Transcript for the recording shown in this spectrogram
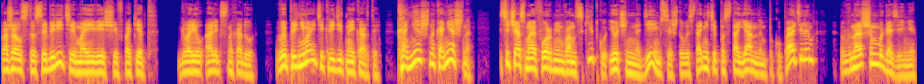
«Пожалуйста, соберите мои вещи в пакет», — говорил Алекс на ходу. «Вы принимаете кредитные карты?» «Конечно, конечно. Сейчас мы оформим вам скидку и очень надеемся, что вы станете постоянным покупателем в нашем магазине».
